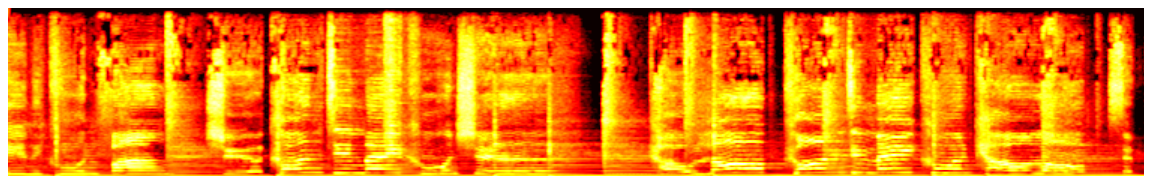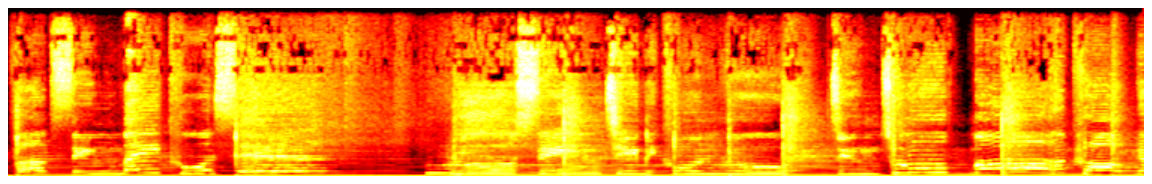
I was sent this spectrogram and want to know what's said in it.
ที่ไม่ควรฟัง เชื่อคนที่ไม่ควรเชื่อ เขาลบคนที่ไม่ควรเขาลบเสพสิ่งไม่ควรเสพรู้สิ่งที่ไม่ควรรู้ จึงทุกข์มอครอบง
